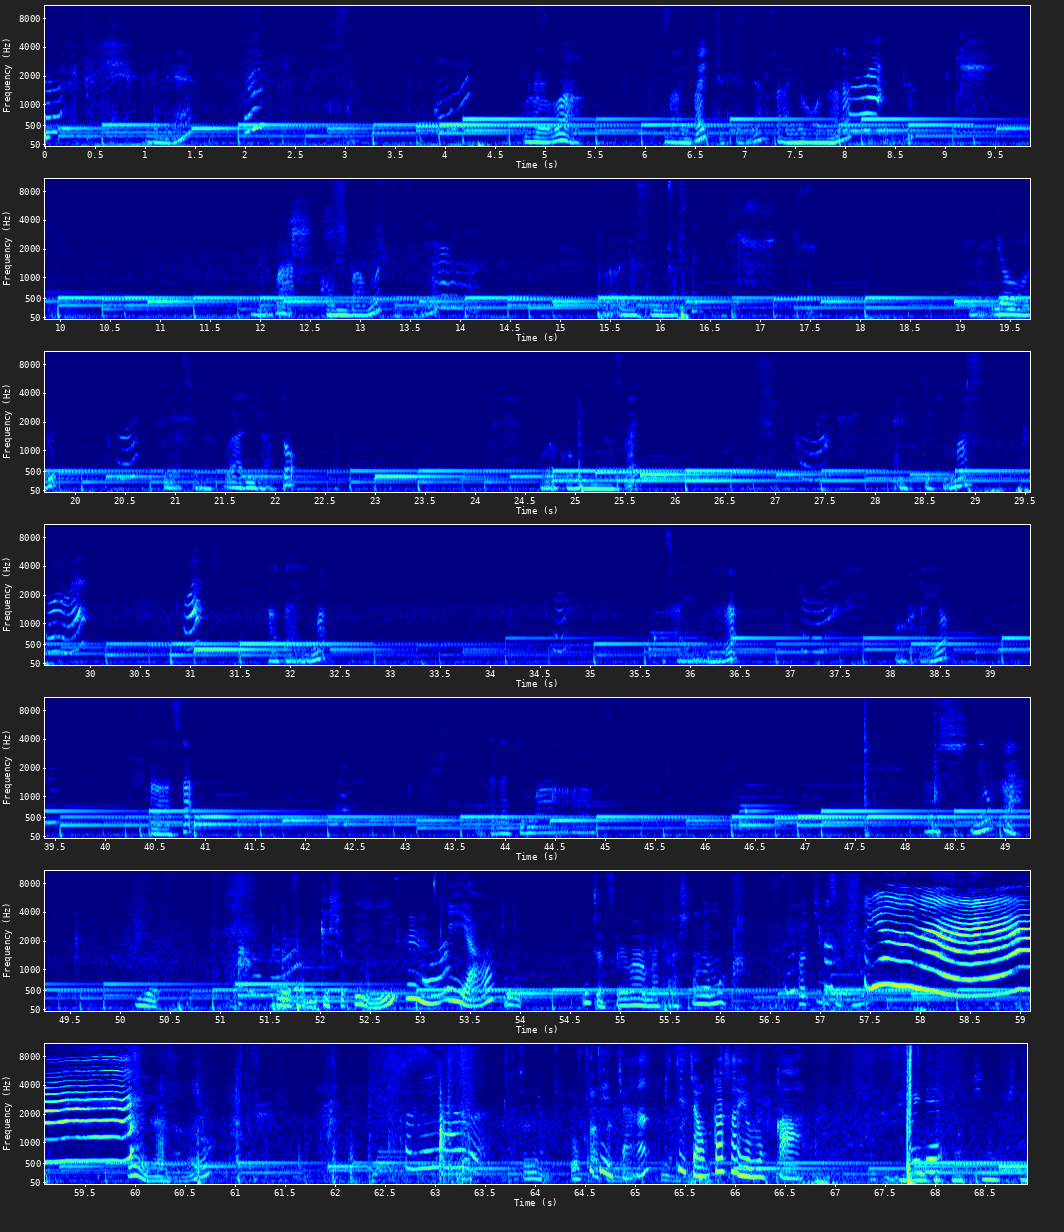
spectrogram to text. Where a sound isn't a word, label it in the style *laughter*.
よ。う朝いただきます。よし寝ようか。もう。もうさもう消しちゃっていい？うんいいよ。じゃあそれはまた明日飲もうか。あっちにするね。うんやだよ。キティちゃん？キティちゃんお母さん読もうかおいで。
